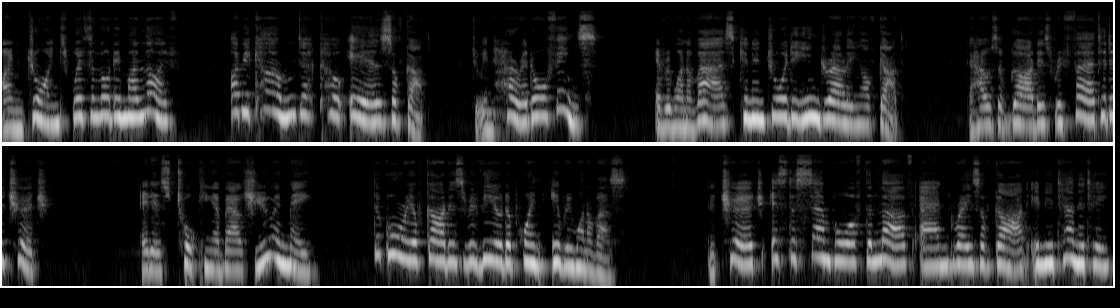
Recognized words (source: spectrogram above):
I'm joined with the Lord in my life. I become the co-heirs of God to inherit all things. Every one of us can enjoy the indwelling of God. The house of God is referred to the church. It is talking about you and me. The glory of God is revealed upon every one of us. The church is the sample of the love and grace of God in eternity.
